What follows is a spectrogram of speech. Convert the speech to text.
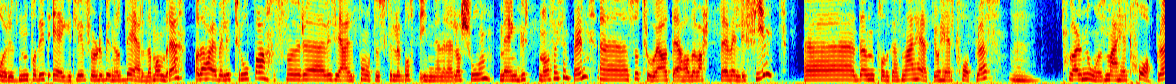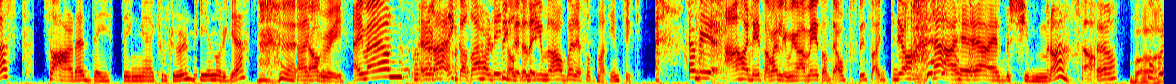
orden på ditt eget liv før du begynner å dele det med andre. Og det har jeg veldig tro på. For eh, hvis jeg på en måte skulle gått inn i en relasjon med en gutt nå, f.eks., uh, så tror jeg at det hadde vært eh, veldig fint. Eh, den podkasten her heter jo Helt håpløs. Og er det noe som er helt håpløst, så er det datingkulturen i Norge. I Agree. Amen! Jeg skjønner ikke at jeg har data så mye, men jeg har bare fått meg et inntrykk. Jeg, blir, Jeg har data veldig mye, og jeg vet at det er absolutt sant. ja, jeg er, helt- jeg er helt bekymra, jeg. Ja. Ja. Hva, hva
